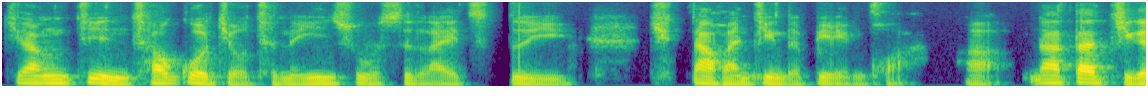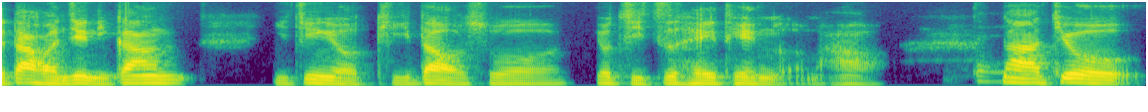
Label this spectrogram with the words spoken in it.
将近超过九成的因素是来自于大环境的变化啊。那大几个大环境，你刚刚已经有提到说有几只黑天鹅嘛？啊，对那就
